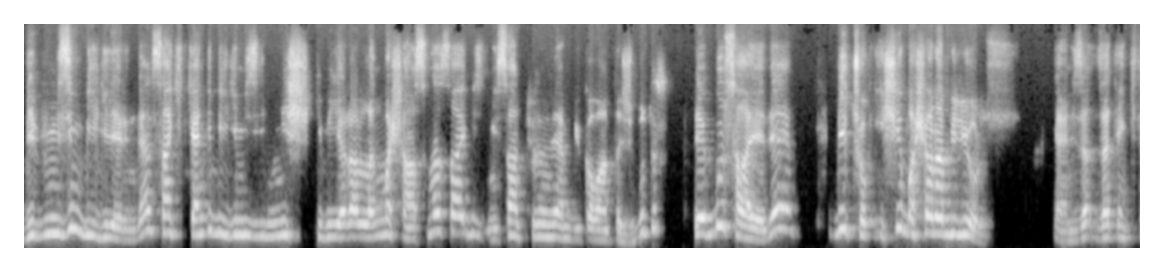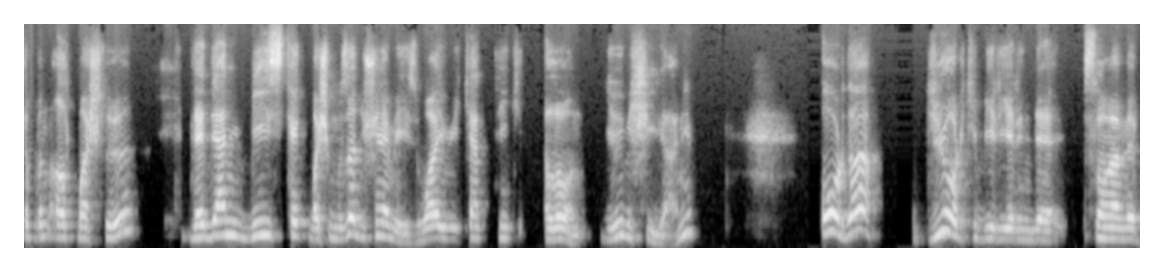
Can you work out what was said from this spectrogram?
birbirimizin bilgilerinden sanki kendi bilgimizmiş gibi yararlanma şansına sahibiz. İnsan türünün en büyük avantajı budur. Ve bu sayede birçok işi başarabiliyoruz. Yani zaten kitabın alt başlığı neden biz tek başımıza düşünemeyiz? Why we can't think alone gibi bir şey yani. Orada diyor ki bir yerinde Sloman ve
